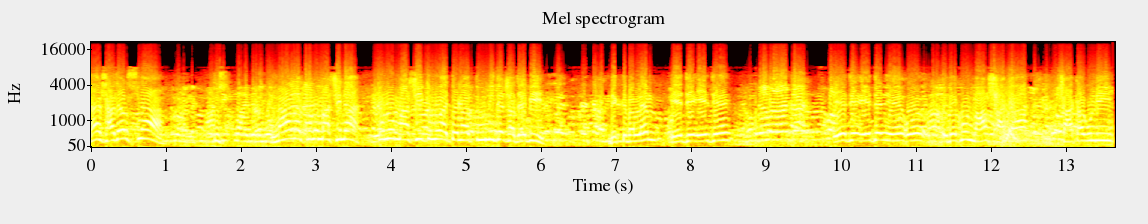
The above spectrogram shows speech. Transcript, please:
হ্যাঁ সাজাস না। না না, কোনো মাসি না। কোনো মাসি, কোনো না। তুই নিজে সাজাইবি দেখতে পারলেন? এই যে এই যে। এই যে যে, এ- ও দেখুন, মার শাখা, শাখাগুলি,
